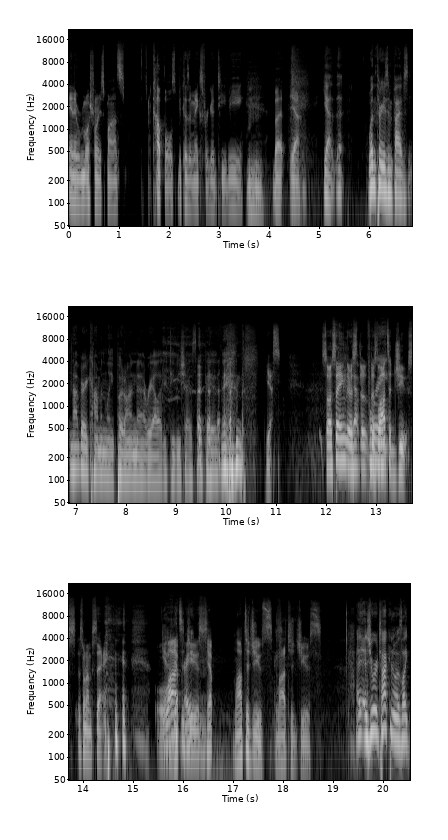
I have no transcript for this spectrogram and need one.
and emotional response couples because it makes for good tv Mhm. but yeah Yeah, the one threes and fives not very commonly put on uh, reality TV shows. Like they, they Yes. So i was saying there's That there- there's lots of juice is what i'm saying Yeah, lots yep, of right? juice Yep. Lots of juice. Lots of juice. As you were talking, I was like,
